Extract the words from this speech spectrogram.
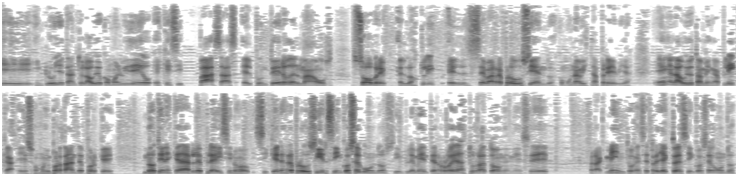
que incluye tanto el audio como el video es que si pasas el puntero del mouse sobre los clips, él se va reproduciendo, es como una vista previa. En el audio también aplica, eso es muy importante porque no tienes que darle play, sino si quieres reproducir 5 segundos, simplemente ruedas tu ratón en ese fragmento, en ese trayecto de 5 segundos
